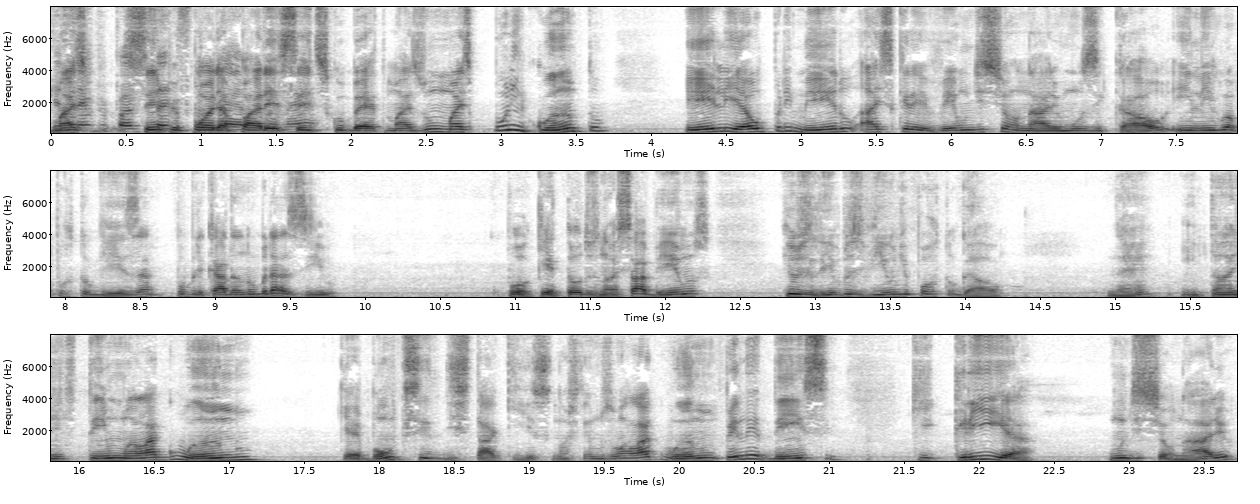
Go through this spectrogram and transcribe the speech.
mas sempre pode, sempre pode aparecer né? descoberto mais um, mas por enquanto ele é o primeiro a escrever um dicionário musical em língua portuguesa publicado no Brasil. Porque todos nós sabemos que os livros vinham de Portugal, né? Então a gente tem um alagoano, que é bom que se destaque isso, nós temos um alagoano, um penedense que cria um dicionário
